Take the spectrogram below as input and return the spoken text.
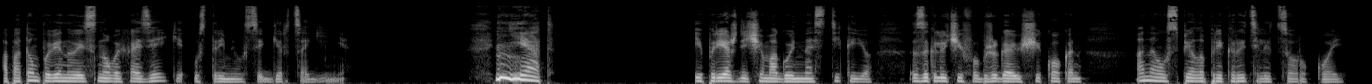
а потом, повинуясь новой хозяйке, устремился к герцогине. «Нет!» И прежде чем огонь настиг ее, заключив обжигающий кокон, она успела прикрыть лицо рукой.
